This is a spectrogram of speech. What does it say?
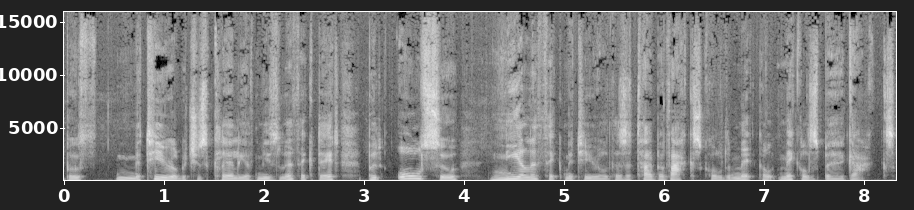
both material which is clearly of Mesolithic date, but also Neolithic material. There's a type of axe called a Michelsberg axe,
